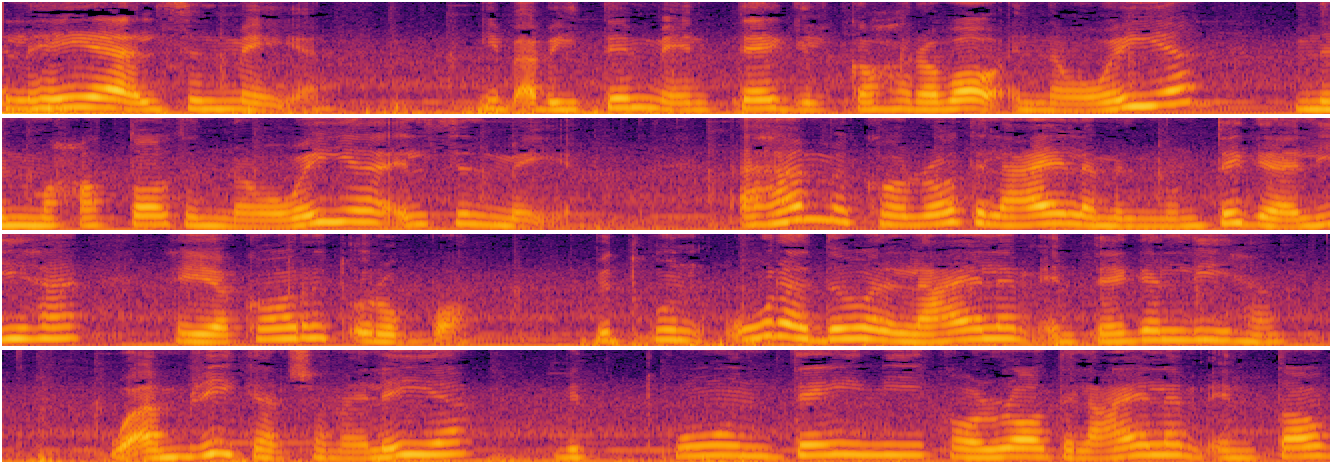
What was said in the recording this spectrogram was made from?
اللي هي السلمية. يبقى بيتم إنتاج الكهرباء النووية من المحطات النووية السلمية. أهم قارات العالم المنتجة ليها هي قارة أوروبا. بتكون أولى دول العالم إنتاجا ليها وأمريكا الشمالية بتكون تاني قارات العالم إنتاج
